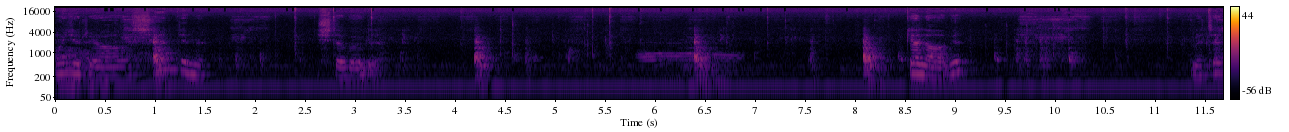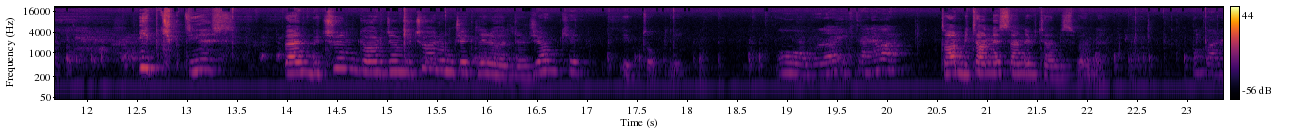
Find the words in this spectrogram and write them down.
Hayır ya sen de mi? İşte böyle. Gel abi. Mete. İp çıktı yes. Ben bütün gördüğüm bütün örümcekleri öldüreceğim ki ip toplayayım. Oo burada iki tane var. Tamam bir tanesi sende bir tanesi bende. Hoppa ne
